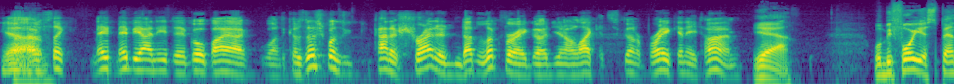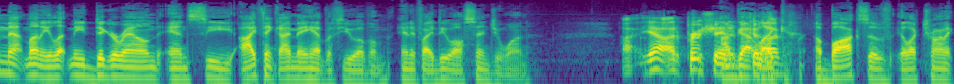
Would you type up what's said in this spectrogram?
yeah, I Um, was thinking maybe, maybe I need to go buy a one because this one's kind of shredded and doesn't look very good. You know, like it's going to break any time. Yeah. Well, before you spend that money, let me dig around and see. I think I may have a few of them, and if I do, I'll send you one. Uh, yeah, I'd appreciate it. I've it. got like I've- a box of electronic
